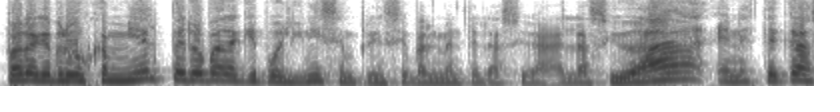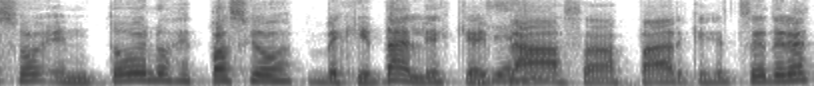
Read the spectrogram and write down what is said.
Para que produzcan miel, pero para que polinicen principalmente la ciudad. La ciudad, en este caso, en todos los espacios vegetales, que hay yeah. plazas, parques, etcétera,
